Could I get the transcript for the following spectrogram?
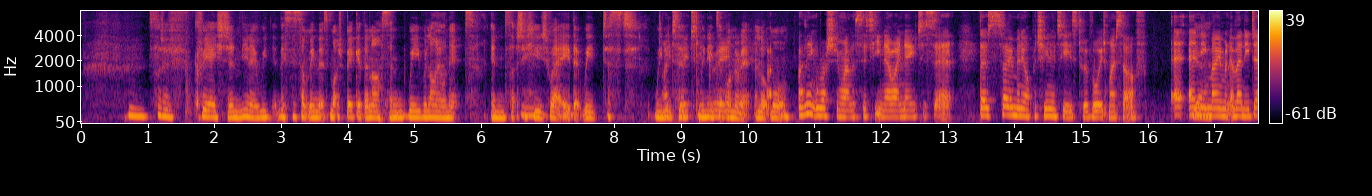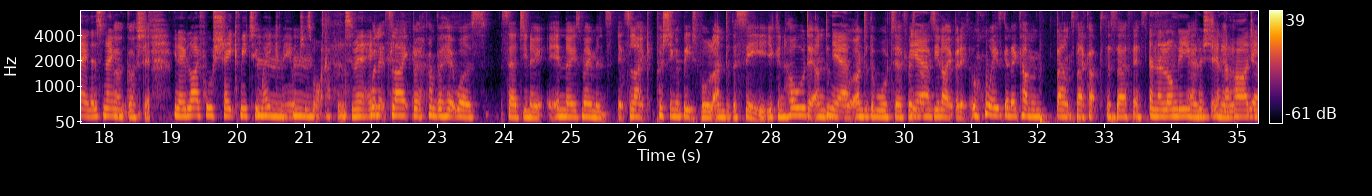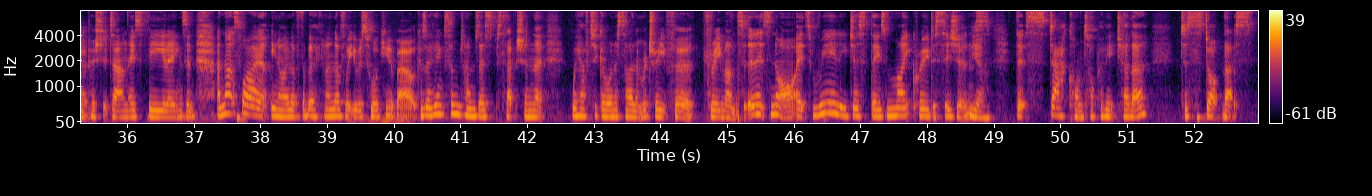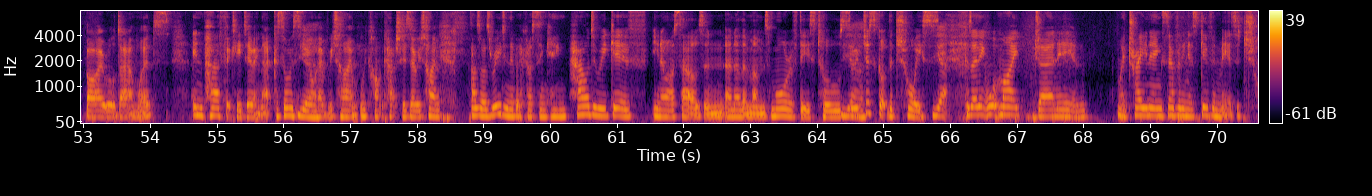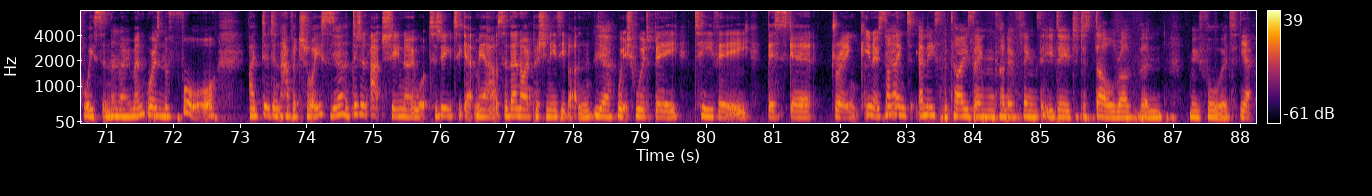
mm. sort of creation. You know, we this is something that's much bigger than us, and we rely on it in such a mm. huge way that we just we need to we need to honour it a lot more. I think rushing around the city, you know, I notice it. There's so many opportunities to avoid myself. At any yeah. moment of any day, there's no. Oh gosh, yeah. you know, life will shake me to wake mm, me, which mm. is what happened to me. Well, it's like I remember who it was said, you know, in those moments, it's like pushing a beach ball under the sea. You can hold it under yeah. the, under the water for as yeah. long as you like, but it's always going to come and bounce back up to the surface. And the longer you and, push it, you know, and the harder yeah. you push it down, those feelings, and and that's why you know I love the book and I love what you were talking about because I think sometimes there's perception that we have to go on a silent retreat for three months. And it's not, it's really just those micro decisions yeah. that stack on top of each other to stop that spiral downwards imperfectly doing that because obviously yeah. not every time we can't catch those every time as i was reading the book i was thinking how do we give you know ourselves and, and other mums more of these tools yeah. so we've just got the choice yeah because i think what my journey and my trainings and everything has given me is a choice in the mm. moment whereas mm. before I didn't have a choice. Yeah. I didn't actually know what to do to get me out. So then I'd push an easy button. Yeah. Which would be TV, biscuit, drink, you know, something yeah, to anesthetizing kind of things that you do to just dull rather than move forward. Yeah.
